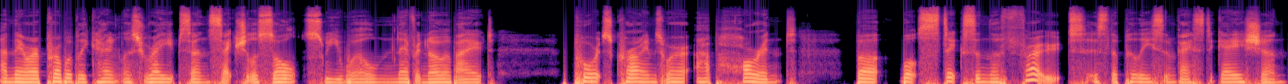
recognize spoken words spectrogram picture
and there are probably countless rapes and sexual assaults we will never know about. Port's crimes were abhorrent, but what sticks in the throat is the police investigation.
